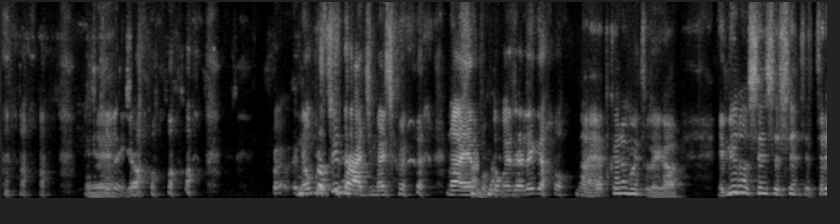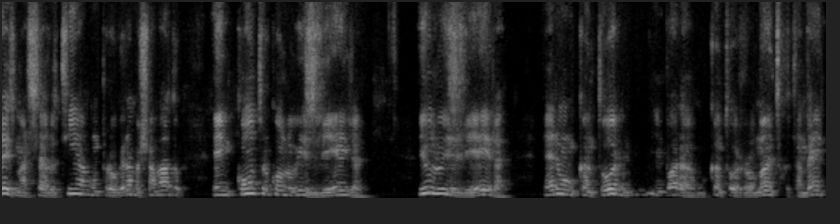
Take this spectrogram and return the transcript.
que é... legal! não para a sua idade, mas na época, mas é legal. Na época era muito legal. Em 1963, Marcelo, tinha um programa chamado Encontro com Luiz Vieira. E o Luiz Vieira era um cantor, embora um cantor romântico também,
